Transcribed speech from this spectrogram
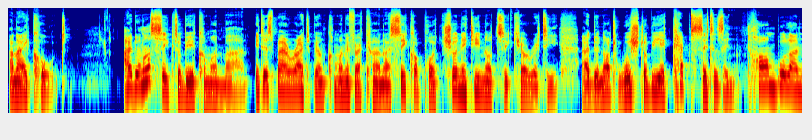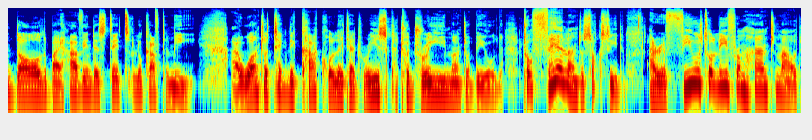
And I quote I do not seek to be a common man. It is my right to be uncommon if I can. I seek opportunity, not security. I do not wish to be a kept citizen, humble and dulled by having the state look after me. I want to take the calculated risk to dream and to build, to fail and to succeed. I refuse to live from hand to mouth.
